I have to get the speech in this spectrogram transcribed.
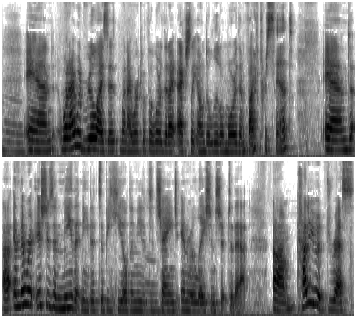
Mm. And what I would realize is when I worked with the Lord that I actually owned a little more than five percent and uh, and there were issues in me that needed to be healed and needed to change in relationship to that. Um, how do you address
